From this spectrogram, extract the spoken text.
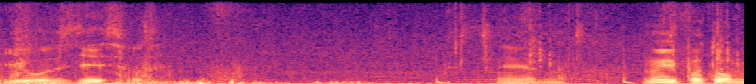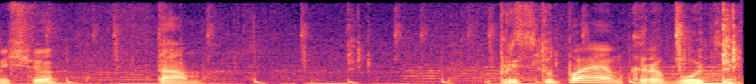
И вот здесь вот, наверное. Ну и потом еще там. Приступаем к работе.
